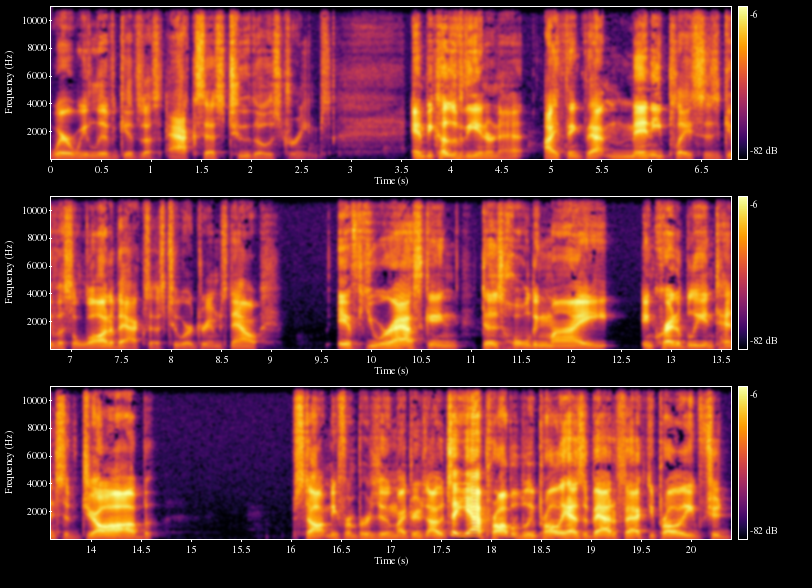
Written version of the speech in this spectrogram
where we live gives us access to those dreams. And because of the internet, I think that many places give us a lot of access to our dreams. Now, if you were asking, does holding my incredibly intensive job stop me from pursuing my dreams? I would say, yeah, probably, probably has a bad effect. You probably should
